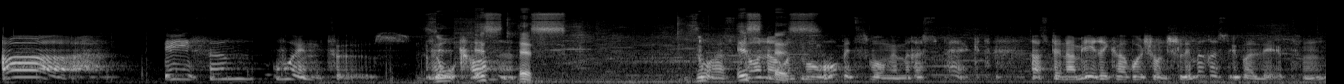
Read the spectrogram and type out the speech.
Ah, Ethan Winters. So Willkommen. ist es. Ist Connor es. und Moreau bezwungen. Respekt. Hast in Amerika wohl schon Schlimmeres überlebt, hm?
